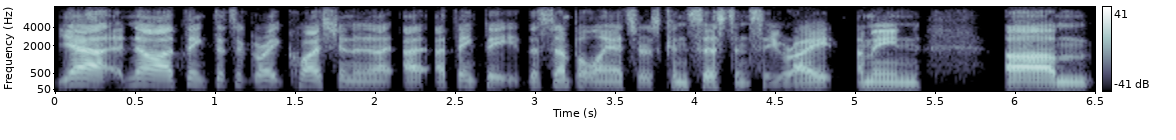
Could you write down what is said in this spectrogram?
Yeah, no, I think that's a great question, and I, I think the the simple answer is consistency, right? I mean, um,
